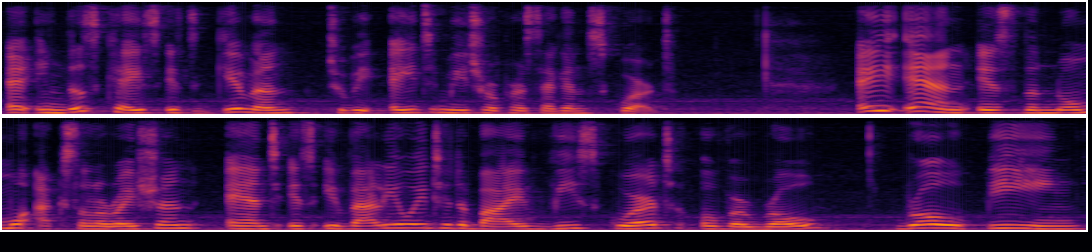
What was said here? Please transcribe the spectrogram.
and in this case it's given to be 8 meter per second squared. AN is the normal acceleration and is evaluated by v squared over rho, rho being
